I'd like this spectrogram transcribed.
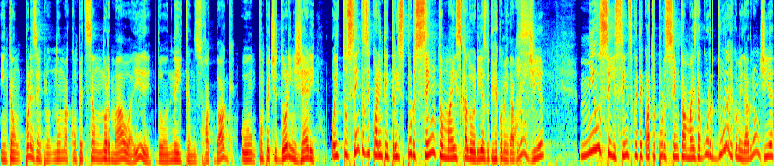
Então, por exemplo, numa competição normal aí do Nathan's Hot Dog, o competidor ingere 843% mais calorias do que recomendado Nossa. num dia. 1.654% a mais da gordura recomendada num dia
